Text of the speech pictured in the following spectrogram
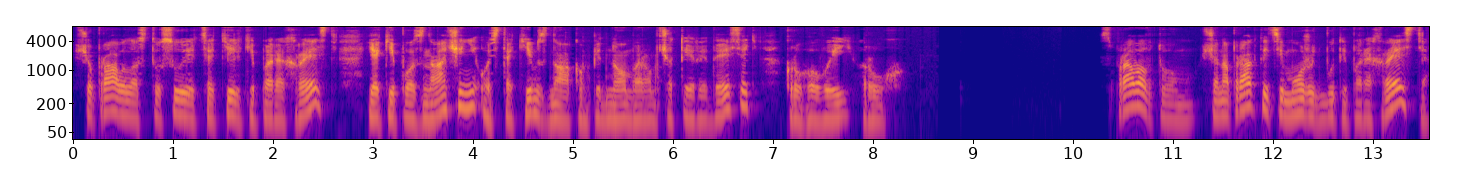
що правила стосуються тільки перехресть, які позначені ось таким знаком під номером 410 круговий рух. Справа в тому, що на практиці можуть бути перехрестя,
